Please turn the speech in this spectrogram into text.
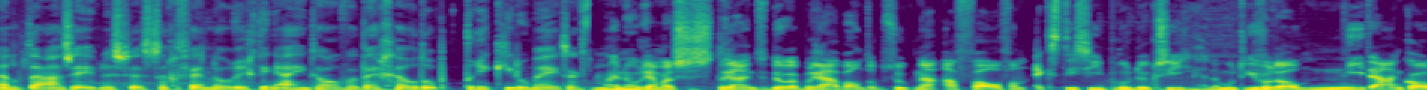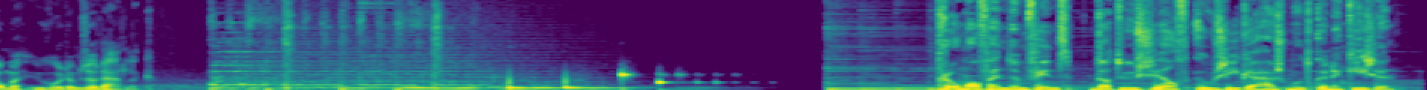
En op de A67 Venlo richting Eindhoven bij Geldop 3 kilometer. Mino Remmers struint door Brabant op zoek naar afval van ecstasy-productie. En dan moet hij vooral niet aankomen. U hoort hem zo dadelijk. Promovendum vindt dat u zelf uw ziekenhuis moet kunnen kiezen.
